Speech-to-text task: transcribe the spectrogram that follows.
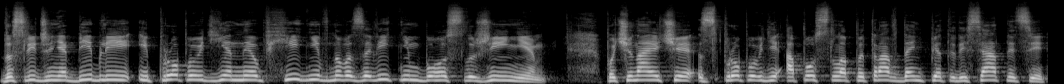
Дослідження Біблії і проповідь є необхідні в новозавітнім богослужінні. Починаючи з проповіді апостола Петра в День П'ятидесятниці,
